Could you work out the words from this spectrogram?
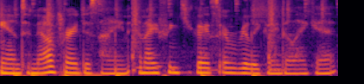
And now for our design, and I think you guys are really going to like it.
